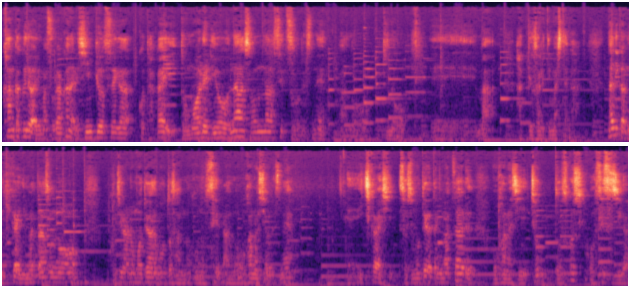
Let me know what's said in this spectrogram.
感覚ではありますがかなり信憑性がこう高いと思われるようなそんな説をですねあの昨日、えー、まあ、発表されていましたが何かの機会にまたそのこちらのモテアドボットさんのこのせあのお話をですね市川市そして元八幡にまつわるお話ちょっと少しこう背筋が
